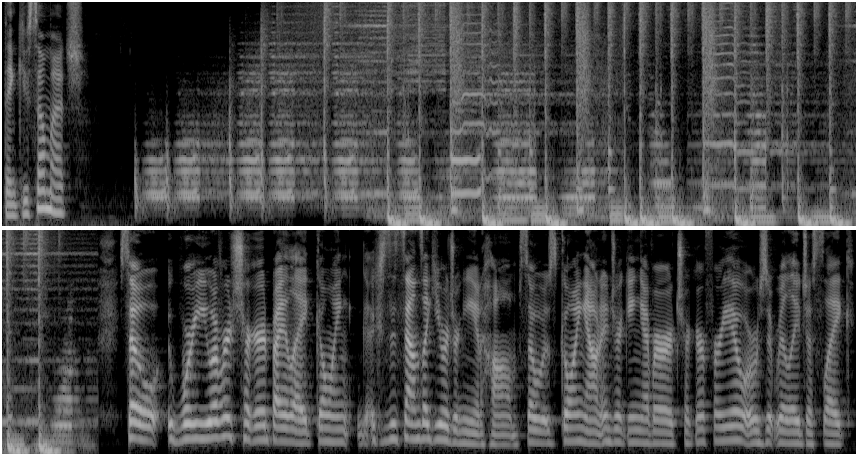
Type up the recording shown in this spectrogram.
Thank you so much. So, were you ever triggered by like going because it sounds like you were drinking at home. So, was going out and drinking ever a trigger for you or was it really just like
